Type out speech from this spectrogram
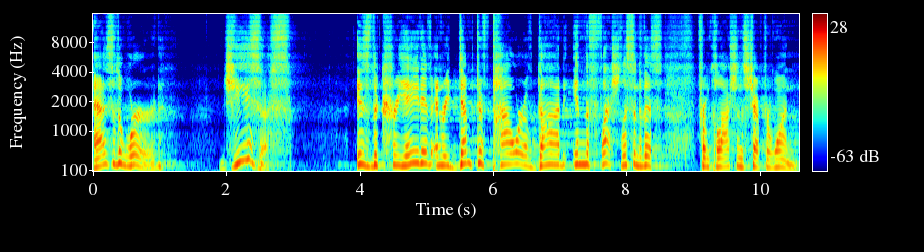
As the Word, Jesus is the creative and redemptive power of God in the flesh. Listen to this from Colossians chapter 1.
